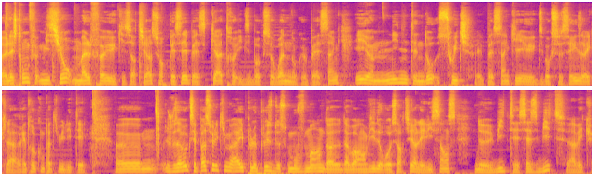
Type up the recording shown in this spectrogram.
Euh, les Schtroumpfs Mission Malfeuille qui sortira sur PC, PS4, Xbox One, donc euh, PS5, et Nintendo Switch, PS5 et Xbox Series avec la rétrocompatibilité. je vous avoue que c'est pas celui qui me hype le plus de ce mouvement d'avoir envie de ressortir les licences de 8 et 16 bits avec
